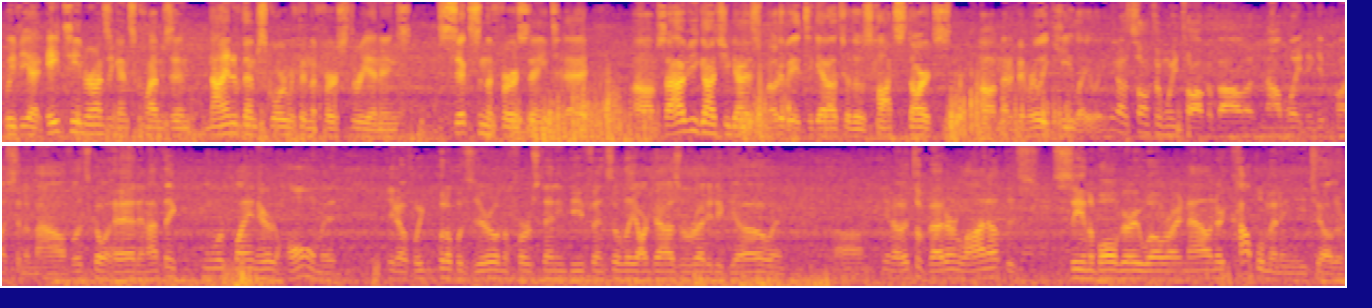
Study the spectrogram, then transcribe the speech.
we've had 18 runs against Clemson. Nine of them scored within the first three innings, six in the first inning today. Um, so how have you got you guys motivated to get out to those hot starts um, that have been really key lately? You know, it's something we talk about, not waiting to get punched in the mouth. Let's go ahead. And I think when we're playing here at home, it, you know, if we can put up a zero in the first inning defensively, our guys are ready to go. And, um, you know, it's a veteran lineup that's seeing the ball very well right now, and they're complementing each other.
